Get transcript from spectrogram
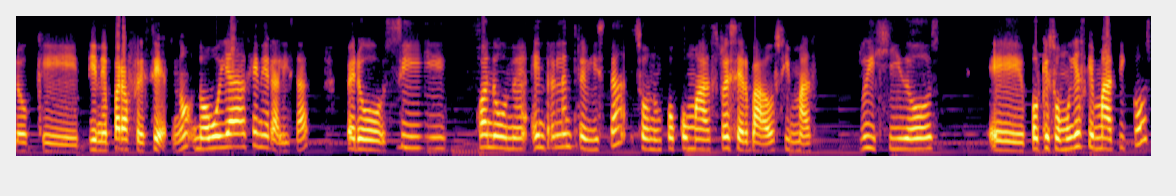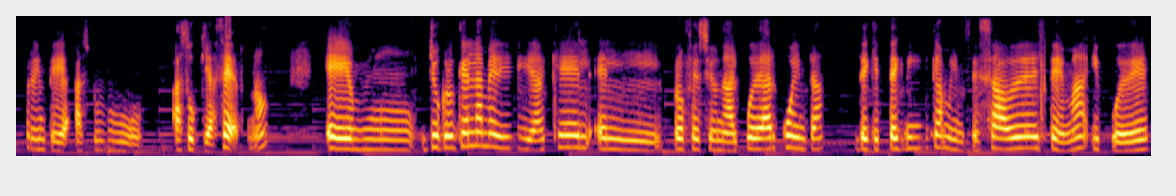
lo que tiene para ofrecer, ¿no? No voy a generalizar, pero sí cuando uno entra en la entrevista son un poco más reservados y más rígidos, eh, porque son muy esquemáticos frente a su, a su quehacer, ¿no? Em, yo creo que en la medida que el, profesional puede dar cuenta de que técnicamente sabe del tema y puede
